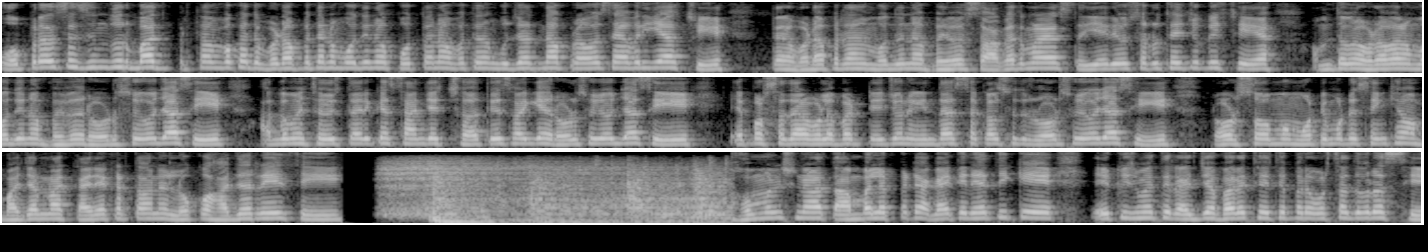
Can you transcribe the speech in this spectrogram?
ઓપરેશન સિંદુર બાદ પ્રથમ વખત વડાપ્રધાન મોદીના પોતાના વતન ગુજરાતના પ્રવાસે આવી રહ્યા છે. ત્યારે વડાપ્રધાન મોદીના ભવ્ય સ્વાગત માટે તૈયારીઓ શરૂ થઈ ચૂકી છે. અમદાવાદ વડાપ્રધાન મોદીનો ભવ્ય રોડ શો યોજાશે. આગામી છવ્વીસ તારીખે સાંજે છ ત્રીસ વાગ્યા રોડ શો યોજાશે. એ પર સરદાર વલ્લભભાઈ ટેજોને ઇન્દા સકલ સુધી રોડ શો યોજાશે. રોડ શોમાં મોટી મોટી સંખ્યામાં ભાજપના કાર્યકર્તાઓ અને લોકો હાજર રહેશે. હવામાન નિષ્ણાત પટેલે આગાહી કરી હતી કે એકવીસ મેથી રાજ્ય ભારે થઈ પર વરસાદ વરસશે.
